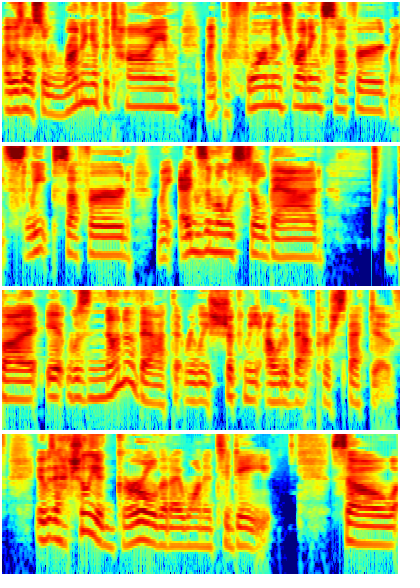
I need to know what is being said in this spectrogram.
I was also running at the time. My performance running suffered. My sleep suffered. My eczema was still bad. But it was none of that that really shook me out of that perspective. It was actually a girl that I wanted to date. So,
